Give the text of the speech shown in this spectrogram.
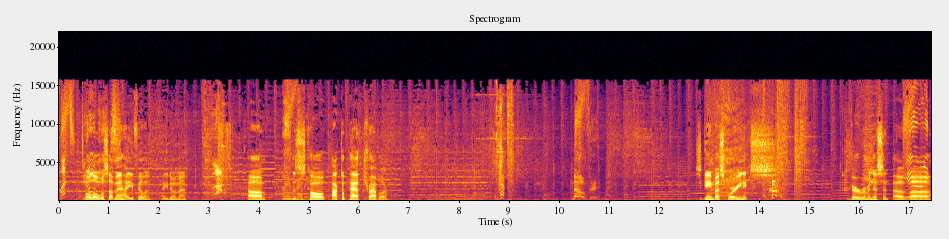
Let's do Bolo, this. what's up, man? How you feeling? How you doing, man? Um, I am this ready. is called Octopath Traveler. Game by Square Enix. Very reminiscent of uh,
